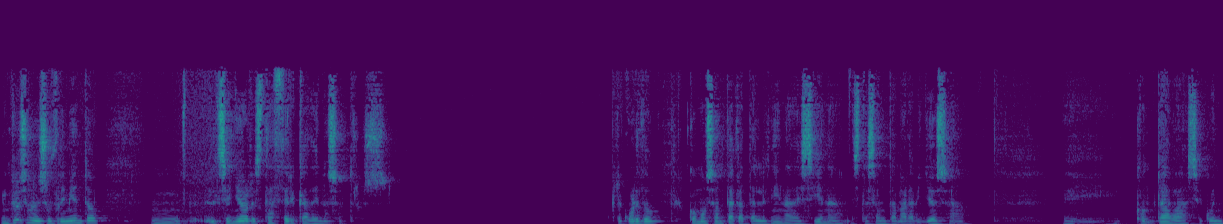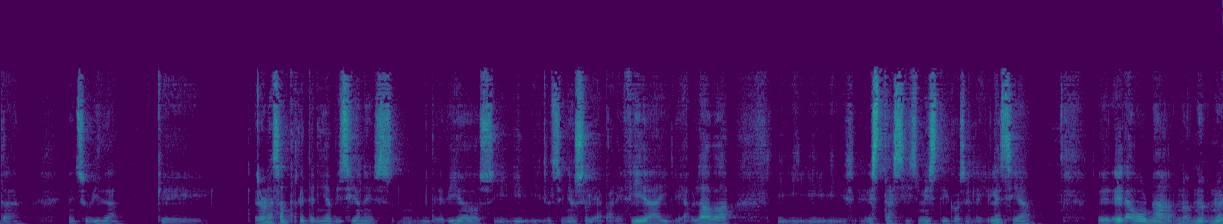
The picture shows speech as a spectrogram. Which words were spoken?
Incluso en el sufrimiento Mm, el Señor está cerca de nosotros. Recuerdo cómo Santa Catalina de Siena, esta santa maravillosa, eh, contaba, se cuenta en su vida, que era una santa que tenía visiones de Dios y, el Señor se le aparecía y le hablaba y, y, místicos en la iglesia. Eh, era una, no, no,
